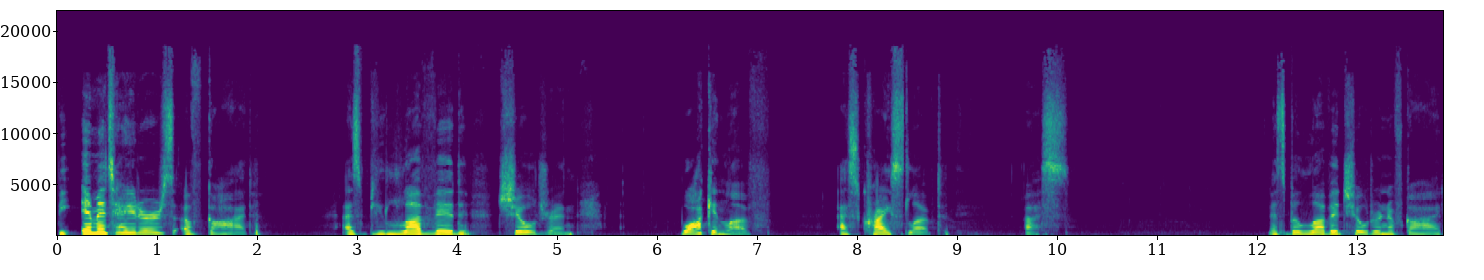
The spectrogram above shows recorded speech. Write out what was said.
be imitators of God as beloved children. Walk in love as Christ loved us. As beloved children of God,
